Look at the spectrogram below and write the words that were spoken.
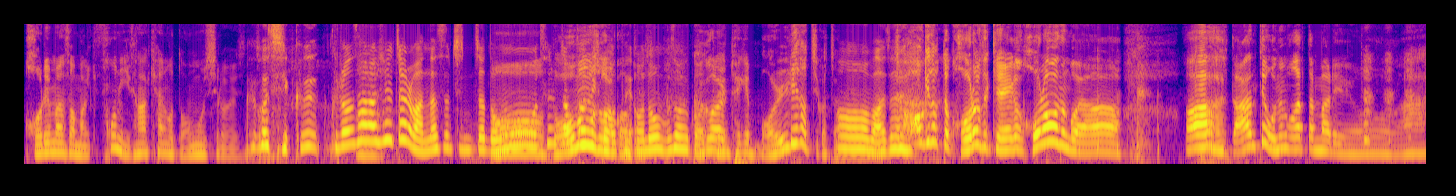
걸으면서 막 손 이상하게 하는 거 너무 싫어요. 진짜. 그거지 그 그런 사람 어. 실제로 만났으면 진짜 너무 어, 너무 무서울 것것 같아. 같아, 어 너무 무서울 것 그걸 같아. 되게 멀리서 찍었잖아요. 어, 맞아요. 저기서부터 걸어서 걔가 걸어오는 거야. 아 나한테 오는 것 같단 말이에요. 아,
